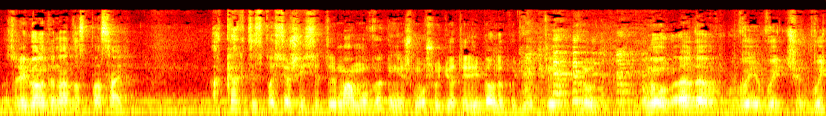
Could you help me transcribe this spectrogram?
Вот ребенка надо спасать. А как ты спасешь, если ты маму выгонишь, муж уйдет и ребенок уйдет? Ты, ну, ну, это, вы, вы, вы,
